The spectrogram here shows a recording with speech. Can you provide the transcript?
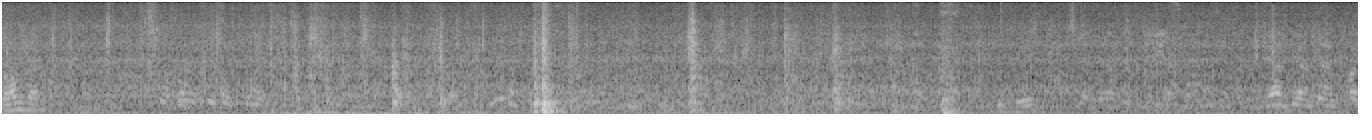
Tamam canım. Ja, wir haben da ein paar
